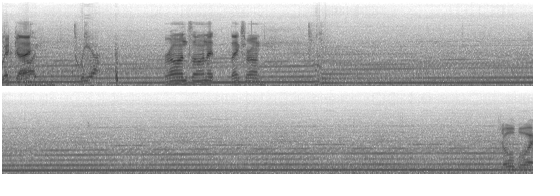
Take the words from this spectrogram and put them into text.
Good guy. Clear. Ron's on it. Thanks, Ron. Oh boy.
